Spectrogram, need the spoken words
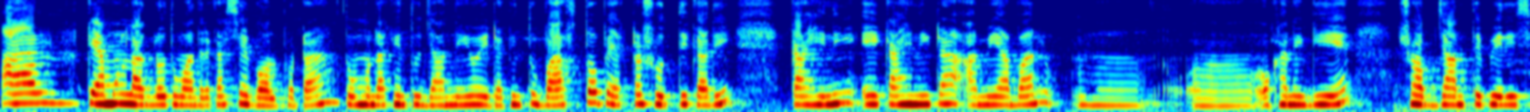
আর কেমন লাগল তোমাদের কাছে গল্পটা? তোমরা কিন্তু জানিও, এটা কিন্তু বাস্তব একটা সত্যিকারী কাহিনী। এই কাহিনীটা আমি আবার ওখানে গিয়ে সব জানতে পেরেছি।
